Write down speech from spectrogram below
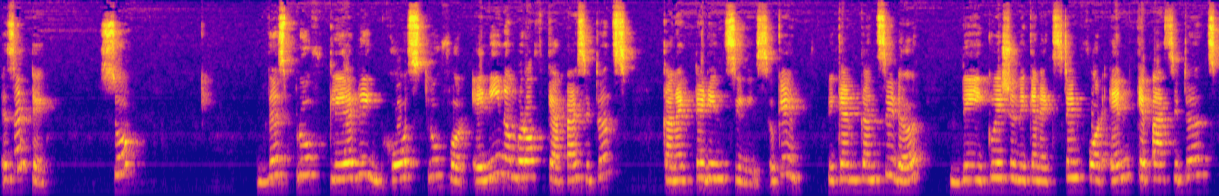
isn't it? So this proof clearly goes through for any number of capacitance connected in series okay? We can consider the equation we can extend for n capacitors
